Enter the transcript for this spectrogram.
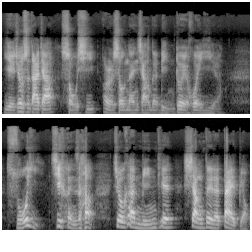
也就是大家熟悉、耳熟能详的领队会议了。所以基本上就看明天相队的代表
